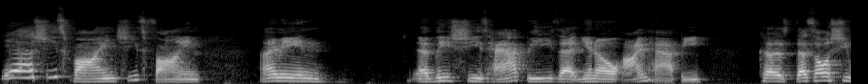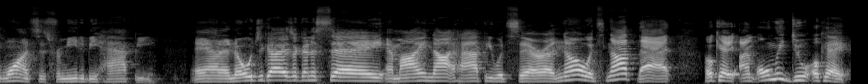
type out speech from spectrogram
Yeah, she's fine. She's fine. I mean, at least she's happy that, you know, I'm happy. Because that's all she wants is for me to be happy. And I know what you guys are going to say. Am I not happy with Sarah? No, it's not that. Okay, I'm only do Okay,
